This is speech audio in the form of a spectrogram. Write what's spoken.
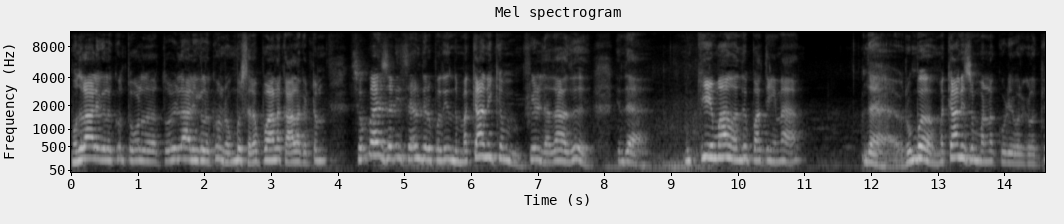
முதலாளிகளுக்கும் தோழ தொழிலாளிகளுக்கும் ரொம்ப சிறப்பான காலகட்டம். செவ்வாய் சனி சேர்ந்திருப்பது இந்த மெக்கானிக்கம் ஃபீல்டு. அதாவது இந்த முக்கியமாக வந்து பார்த்திங்கன்னா இந்த ரொம்ப மெக்கானிசம் பண்ணக்கூடியவர்களுக்கு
